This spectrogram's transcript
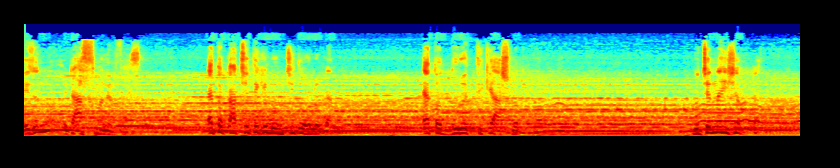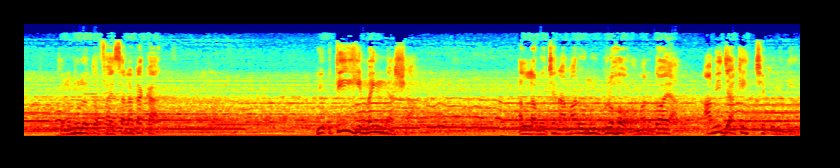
এই জন্য এটা আসমানের ফয়সলা। এত কাছে থেকে বঞ্চিত হলো কেন? এত দূরের থেকে আসলো কেন? বুঝছেন না হিসাবটা? তাহলে মূলত ফয়সালাটা কার? ইউতিহি আল্লাহ বলছেন, আমার অনুগ্রহ, আমার দয়া, আমি যাকে ইচ্ছে করে দিয়ে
